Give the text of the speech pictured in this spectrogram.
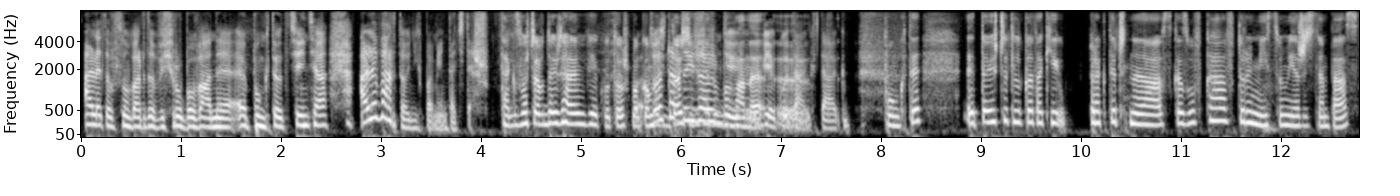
ale to już są bardzo wyśrubowane e, punkty odcięcia, ale warto o nich pamiętać też. Tak, zwłaszcza w dojrzałym wieku, to już mogą być Zwłaszcza w dość wyśrubowane wieku, e, tak, tak. punkty. E, To jeszcze tylko takie praktyczna wskazówka, w którym miejscu mierzyć ten pas?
